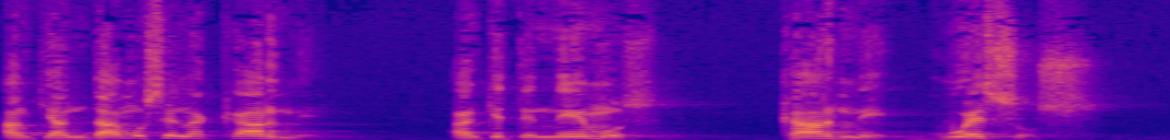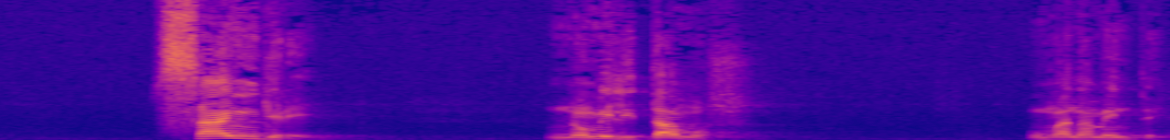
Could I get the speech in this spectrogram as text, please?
aunque andamos en la carne, aunque tenemos carne, huesos, sangre. No militamos humanamente.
